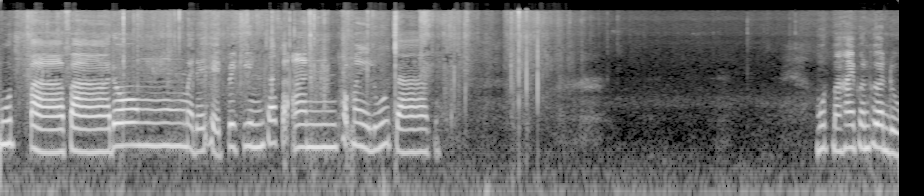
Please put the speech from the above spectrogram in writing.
มุดป่าฝ่าดง ไม่ได้เห็ดไปกินสักอัน เพราะไม่รู้จัก มุดมาให้เพื่อนๆดู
